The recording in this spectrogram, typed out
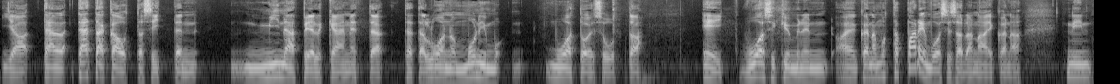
Ja täl, tätä kautta sitten minä pelkään, että tätä luonnon monimuotoisuutta ei vuosikymmenen aikana, mutta parin vuosisadan aikana, niin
